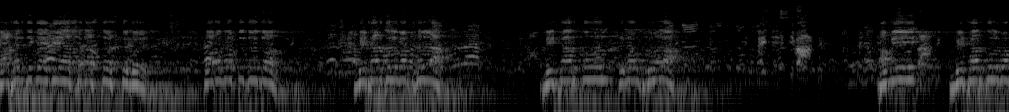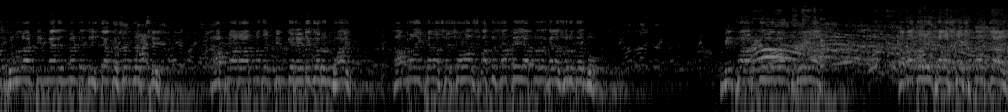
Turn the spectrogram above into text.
মাঠের দিকে এগিয়ে আসেন আস্তে আস্তে করে। পরবর্তী দুই দল মিঠারকুল এবং খুলনা। মিঠারকুল এবং খুলনা। আমি মিঠারকুল এবং খুলনা টিম ম্যানেজমেন্টের দৃষ্টি আকর্ষণ করছি। আপনারা আপনাদের টিমকে রেডি করুন ভাই। আমরা এই খেলা শেষ হওয়ার সাথে সাথেই আপনাদের খেলা শুরু করব। মিঠারকুল এবং খুলনা। আমাদের এই খেলা শেষ পর্যায়ে।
